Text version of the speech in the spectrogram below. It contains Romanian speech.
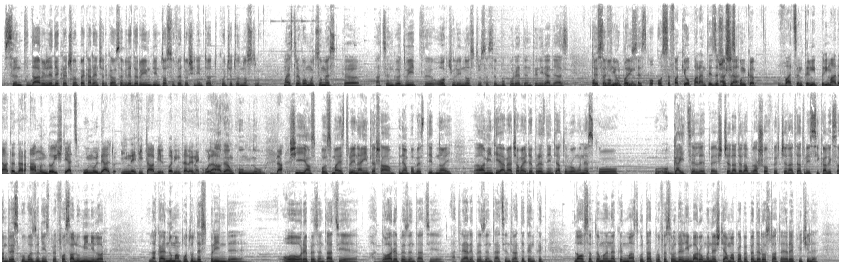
sunt darurile de Crăciun pe care încercăm să vi le dăruim din tot sufletul și din tot cugetul nostru. Maestre, vă mulțumesc că ați îngăduit ochiului nostru să se bucure de întâlnirea de azi. o să, să vă fiu, părinte, o, o să fac eu o paranteză și Așa? o să spun că v-ați întâlnit prima dată, dar amândoi știați unul de altul. Inevitabil, părintele Necula. Nu aveam cum, nu? Da. Și i-am spus maestrului înainte, așa ne-am povestit noi, amintirea mea cea mai de preț din teatrul românesc, o, o gaițele pe scena de la Brașov, pe scena teatrului Sica Alexandrescu, văzut dinspre fosa luminilor, la care nu m-am putut desprinde o reprezentație, a doua reprezentație, a treia reprezentație, într-atât încât la o săptămână când m-a ascultat profesorul de limba română, știam aproape pe de rost toate replicile,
